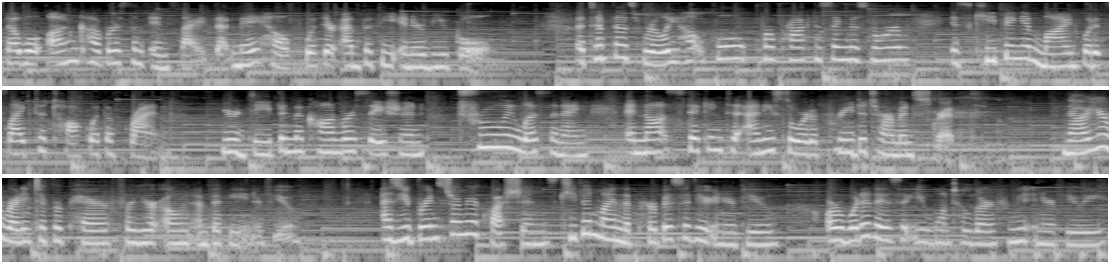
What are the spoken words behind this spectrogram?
That will uncover some insight that may help with your empathy interview goal. A tip that's really helpful for practicing this norm is keeping in mind what it's like to talk with a friend. You're deep in the conversation, truly listening, and not sticking to any sort of predetermined script. Now you're ready to prepare for your own empathy interview. As you brainstorm your questions, keep in mind the purpose of your interview or what it is that you want to learn from your interviewee,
